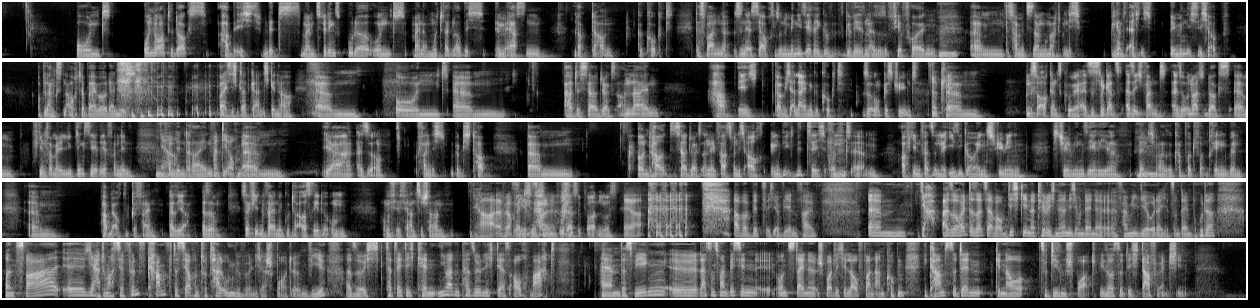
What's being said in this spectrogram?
Und unorthodox habe ich mit meinem Zwillingsbruder und meiner Mutter, glaube ich, im ersten Lockdown geguckt. Das waren, sind jetzt ja auch so eine Miniserie ge gewesen, also so vier Folgen. Mhm. Ähm, das haben wir zusammen gemacht und ich bin ganz ehrlich, ich bin mir nicht sicher, ob, ob Langston auch dabei war oder nicht. Weiß ich gerade gar nicht genau. Ähm, und ähm, How to Sell Drugs Online habe ich, glaube ich, alleine geguckt, so gestreamt. Okay. Ähm, und das war auch ganz cool. Also es ist eine ganz, also ich fand, also unorthodox ähm, auf jeden Fall meine Lieblingsserie von den ja, von den dreien. Fand die auch mega. Ähm, ja, also fand ich wirklich top. Ähm, und How to Sell Drugs Online Fast fand ich auch irgendwie witzig und ähm, auf jeden Fall so eine easygoing Streaming Streaming Serie, wenn mhm. ich mal so kaputt vom Training bin. Ähm, hat mir auch gut gefallen. Also ja, also ist auf jeden Fall eine gute Ausrede, um um viel fernzuschauen. Ja, auf wenn jeden ich Fall. Bruder supporten muss. ja. aber witzig auf jeden Fall. Ähm, ja, also heute soll es ja aber um dich gehen natürlich, ne? Nicht um deine Familie oder jetzt um deinen Bruder. Und zwar, äh, ja, du machst ja Fünfkampf, das ist ja auch ein total ungewöhnlicher Sport irgendwie. Also ich tatsächlich kenne niemanden persönlich, der es auch macht. Ähm, deswegen äh, lass uns mal ein bisschen äh, uns deine sportliche Laufbahn angucken. Wie kamst du denn genau zu diesem Sport? Wie hast du dich dafür entschieden?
